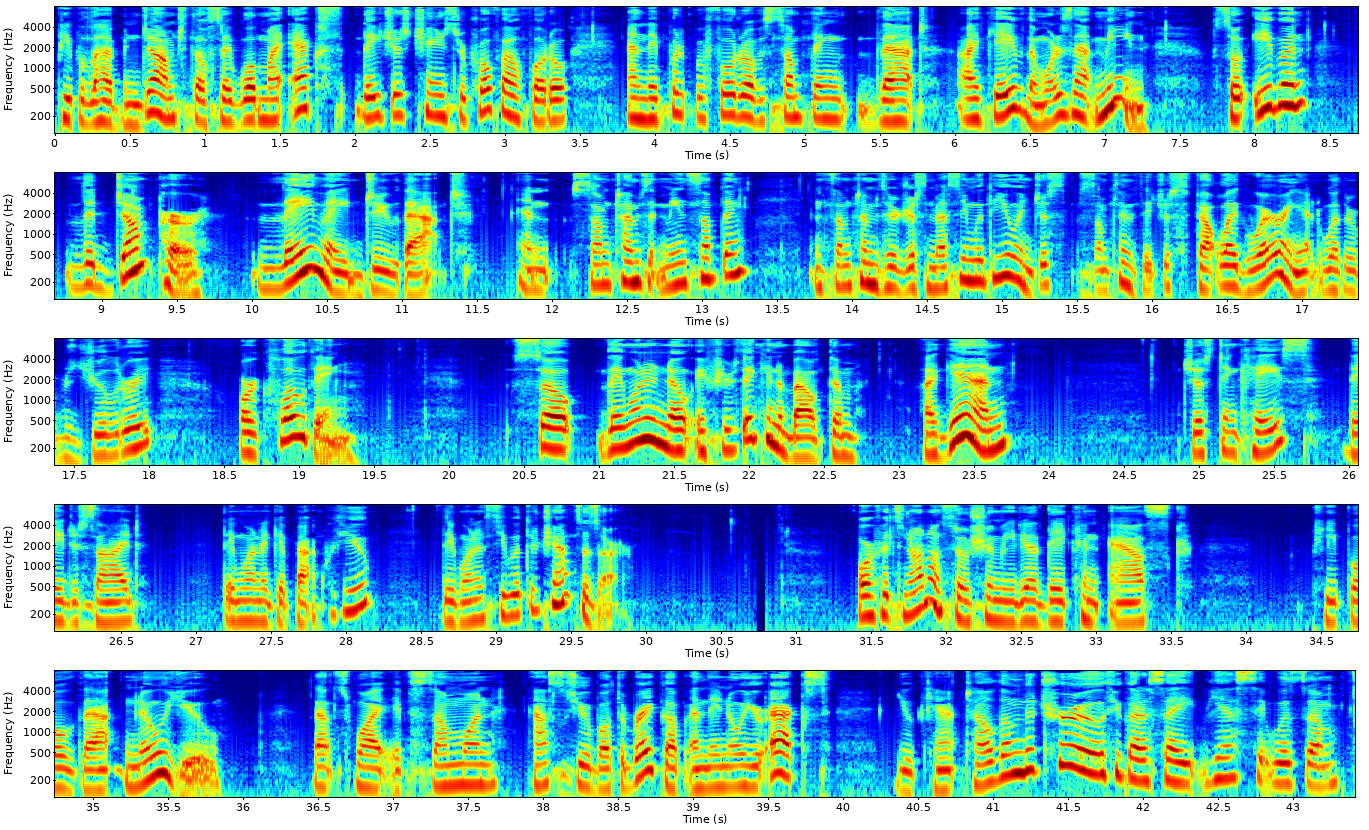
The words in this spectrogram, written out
people that have been dumped, they'll say, Well, my ex, they just changed their profile photo and they put up a photo of something that I gave them. What does that mean? So even the dumper they may do that. And sometimes it means something, and sometimes they're just messing with you, and just sometimes they just felt like wearing it, whether it was jewelry or clothing. So they want to know if you're thinking about them again, just in case they decide they want to get back with you. They want to see what their chances are. Or if it's not on social media, they can ask people that know you that's why if someone asks you about the breakup and they know your ex, you can't tell them the truth. You got to say, "Yes, it was um,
